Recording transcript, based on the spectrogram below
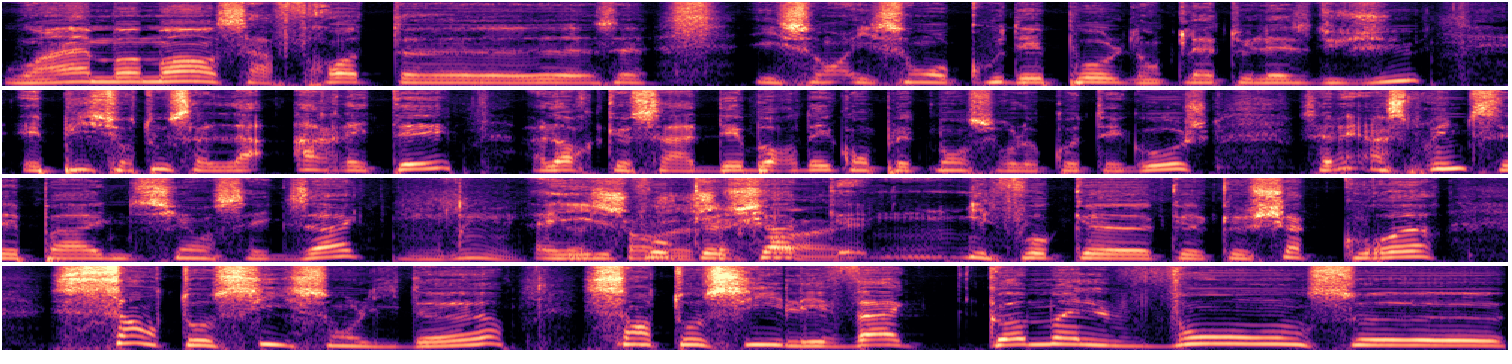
où à un moment ça frotte, ils, sont, ils sont au coup d'épaule, donc là tu laisses du jus. Et puis surtout, ça l'a arrêté, alors que ça a débordé complètement sur le côté gauche. Vous savez, un sprint, c'est pas une science exacte. Mhm. et il faut, que chaque, il faut que, que chaque coureur sente aussi son leader, sente aussi les vagues comme elles vont se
